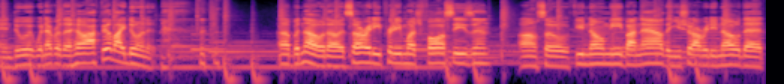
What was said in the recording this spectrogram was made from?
and do it whenever the hell I feel like doing it. uh, but no, no, it's already pretty much fall season. Um, so if you know me by now, then you should already know that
